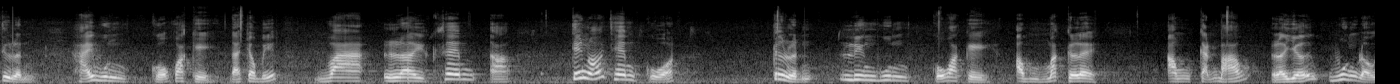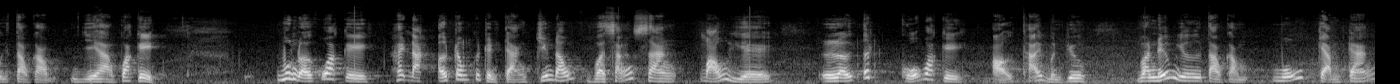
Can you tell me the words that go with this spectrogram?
tư lệnh Hải quân của Hoa Kỳ đã cho biết và lời thêm à, tiếng nói thêm của tư lệnh liên quân của Hoa Kỳ ông McClellan ông cảnh báo lợi giới quân đội Tàu Cộng và Hoa Kỳ. Quân đội của Hoa Kỳ hãy đặt ở trong cái tình trạng chiến đấu và sẵn sàng bảo vệ lợi ích của Hoa Kỳ ở Thái Bình Dương. Và nếu như Tàu Cộng muốn chạm trán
